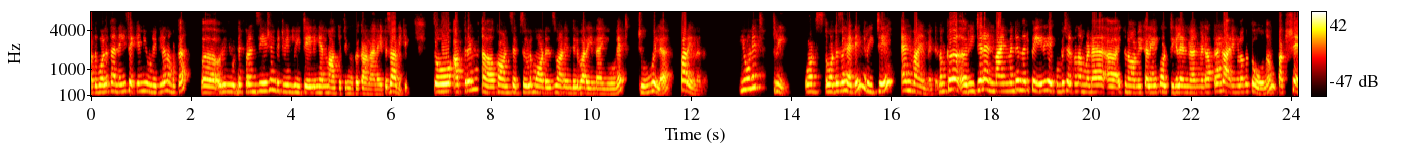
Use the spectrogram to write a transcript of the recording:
അതുപോലെ തന്നെ ഈ സെക്കൻഡ് യൂണിറ്റിൽ നമുക്ക് ഒരു differentiation between retailing and marketing ഒക്കെ കാണാനായിട്ട് സാധിക്കും. സോ അത്രയും കോൺസെപ്റ്റ്സുകളും മോഡൽസും ആണ് എന്തിൽ പറയുന്ന യൂണിറ്റ് ടൂവിൽ പറയുന്നത്. Unit three what's what is a heading retail environment നമുക്ക് റീറ്റെയിൽ എൻവയൺമെന്റ് എന്നൊരു പേര് കേൾക്കുമ്പോൾ ചിലപ്പോൾ നമ്മുടെ ഇക്കണോമിക് അല്ലെങ്കിൽ പൊളിറ്റിക്കൽ എൻവയൺമെന്റ് അത്തരം കാര്യങ്ങളൊക്കെ തോന്നും. പക്ഷേ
